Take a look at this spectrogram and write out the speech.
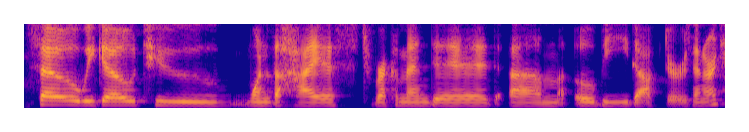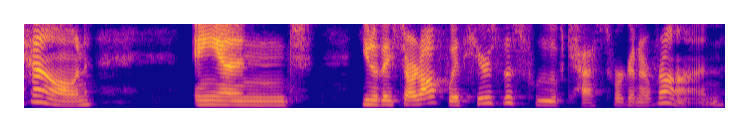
So we go to one of the highest recommended um, OB doctors in our town. And, you know, they start off with here's the slew of tests we're going to run.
